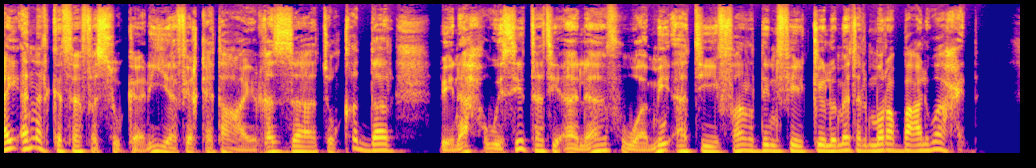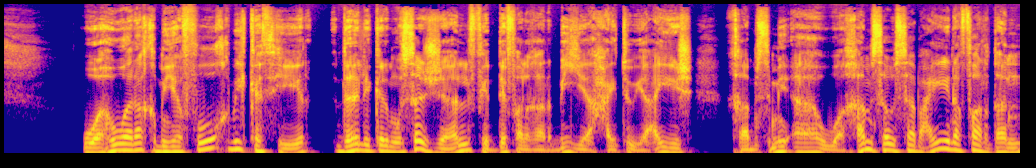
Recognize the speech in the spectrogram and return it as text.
أي أن الكثافة السكانية في قطاع غزة تقدر بنحو 6100 فرد في الكيلومتر المربع الواحد. وهو رقم يفوق بكثير ذلك المسجل في الضفة الغربية حيث يعيش 575 فردا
